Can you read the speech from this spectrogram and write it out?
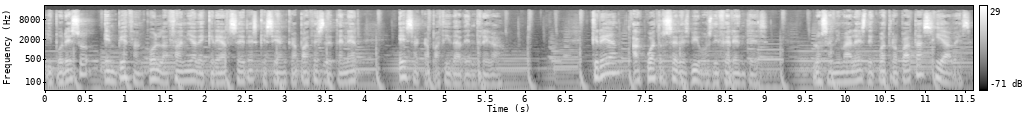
y por eso empiezan con la hazaña de crear seres que sean capaces de tener esa capacidad de entrega. Crean a cuatro seres vivos diferentes, los animales de cuatro patas y aves,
